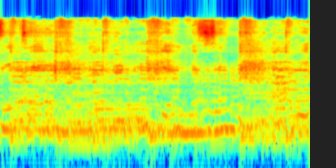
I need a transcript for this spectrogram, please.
city. If you're missing, all we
